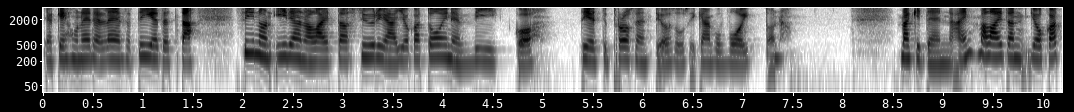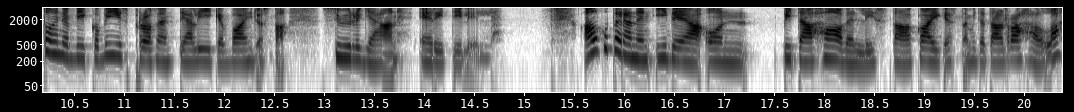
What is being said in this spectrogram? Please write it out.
ja kehun edelleen, sä tiedät, että siinä on ideana laittaa syrjään joka toinen viikko tietty prosenttiosuus ikään kuin voittona. Mäkin teen näin. Mä laitan joka toinen viikko 5 prosenttia liikevaihdosta syrjään eri tilille. Alkuperäinen idea on pitää haavellistaa kaikesta, mitä tällä rahalla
